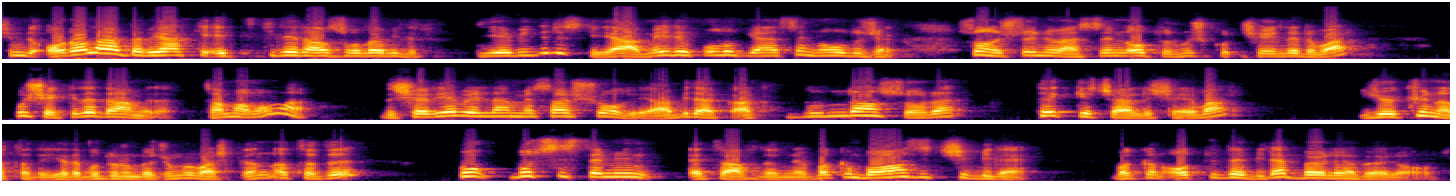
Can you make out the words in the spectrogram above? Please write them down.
Şimdi oralarda belki etkileri az olabilir. Diyebiliriz ki ya Melih Buluk gelse ne olacak? Sonuçta üniversitenin oturmuş şeyleri var. Bu şekilde devam eder. Tamam ama dışarıya verilen mesaj şu oluyor ya bir dakika artık bundan sonra tek geçerli şey var. YÖK'ün atadığı ya da bu durumda Cumhurbaşkanı'nın atadığı bu, bu sistemin etrafında dönüyor. Bakın Boğaziçi bile, bakın ODTÜ'de bile böyle böyle oldu.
